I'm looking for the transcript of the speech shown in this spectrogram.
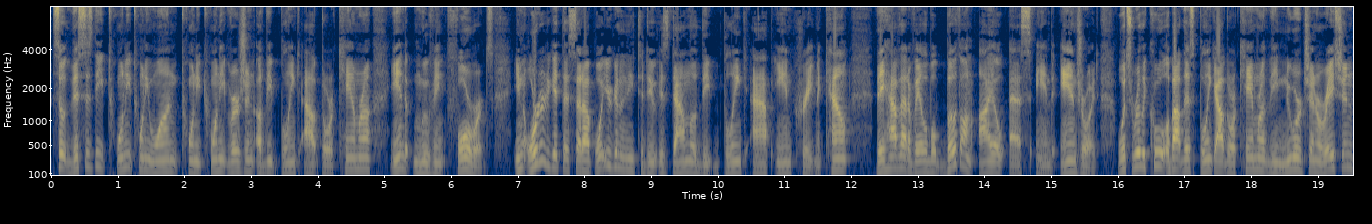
So this is the 2021-2020 version of the Blink Outdoor camera and moving forwards. In order to get this set up, what you're going to need to do is download the Blink app and create an account. They have that available both on iOS and Android. What's really cool about this Blink Outdoor camera, the newer generation,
